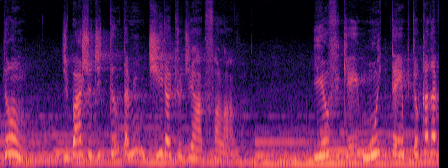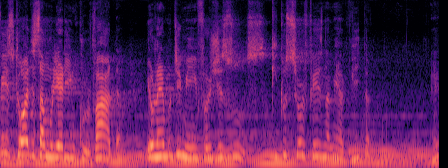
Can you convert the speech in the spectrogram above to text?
Então, debaixo de tanta mentira que o diabo falava. E eu fiquei muito tempo. Então, cada vez que eu olho essa mulher encurvada, eu lembro de mim. Falei, Jesus, o que, que o Senhor fez na minha vida? É.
